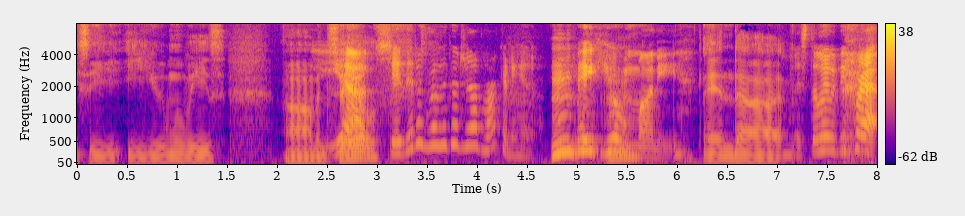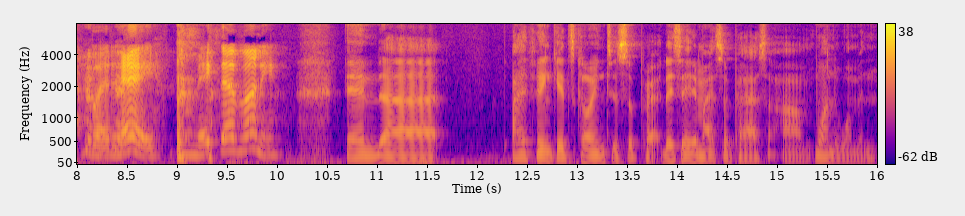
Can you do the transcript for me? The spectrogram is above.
DC EU movies um, in Yeah, sales. They did a really good job marketing it. Mhm, Make your mhm. money. and uh, It still may be crap, but hey, make that money. and uh, I think it's going to surpass. They say it might surpass um, Wonder Woman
